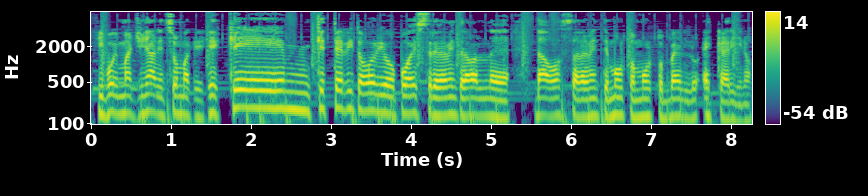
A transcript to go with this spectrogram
si può immaginare, insomma, che, che, che, che territorio può essere veramente la Valle d'Aosta, veramente molto molto bello e carino.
